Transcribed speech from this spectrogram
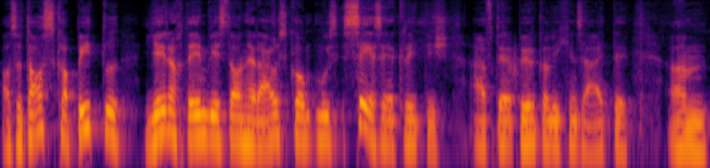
Also das Kapitel, je nachdem wie es dann herauskommt, muss sehr, sehr kritisch auf der bürgerlichen Seite ähm,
